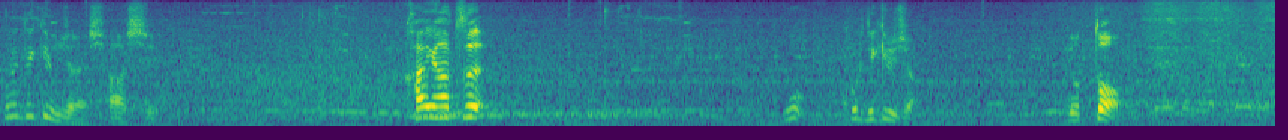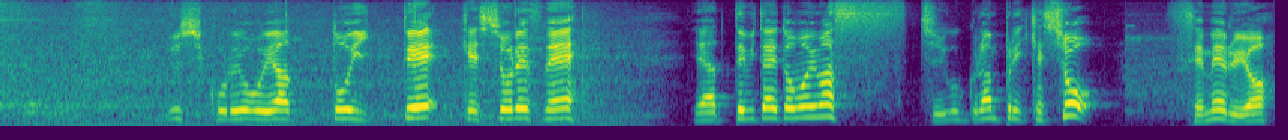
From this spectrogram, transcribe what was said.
これできるんじゃない？シャーシ。開発。おこれできるじゃん。やった。よしこれをやっといて決勝レースね。やってみたいと思います。中国グランプリ決勝攻めるよ。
